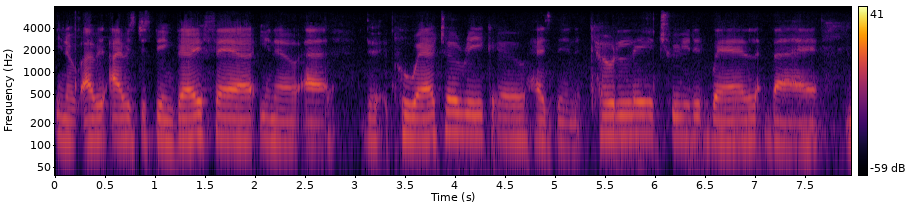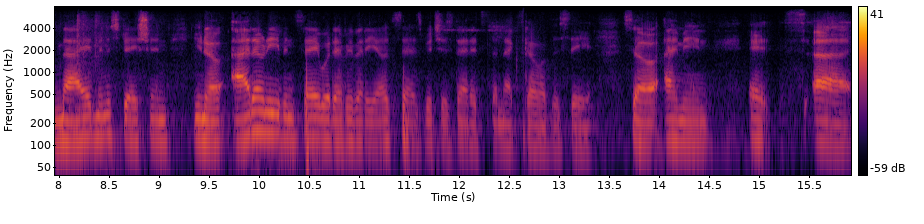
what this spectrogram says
you know. I was I was just being very fair. You know. Uh, the Puerto Rico has been totally treated well by my administration. You know, I don't even say what everybody else says, which is that it's the Mexico of the sea. So I mean, it's uh,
